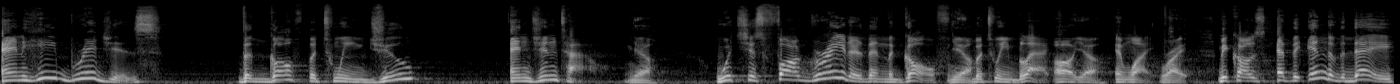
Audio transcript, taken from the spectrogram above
And he bridges the gulf between Jew and Gentile. Yeah. Which is far greater than the gulf yeah. between black oh, yeah. and white. Right. Because at the end of the day,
